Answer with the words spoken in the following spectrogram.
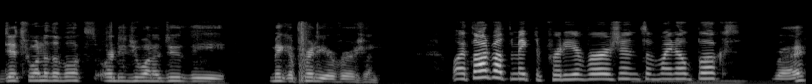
ditch one of the books or did you want to do the make a prettier version? Well, I thought about to make the prettier versions of my notebooks, Right?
